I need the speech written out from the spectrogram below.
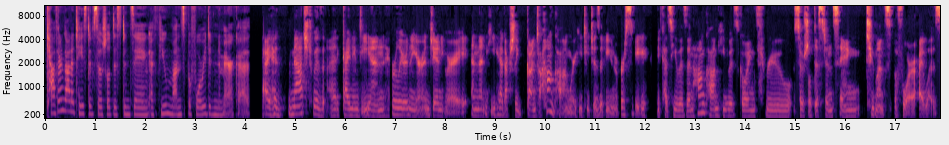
Katharine got a taste of social distancing a few months before we did in America. I had matched with a guy named Ian earlier in the year in January. And then he had actually gone to Hong Kong, where he teaches at a university. Because he was in Hong Kong, he was going through social distancing two months before I was.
